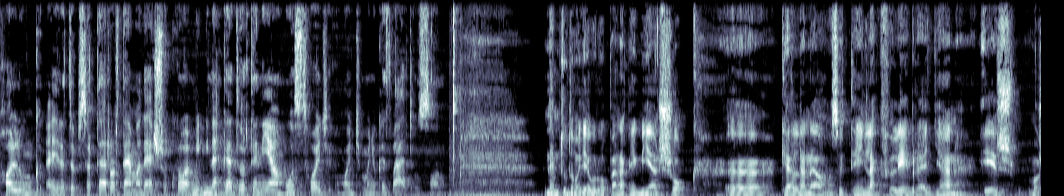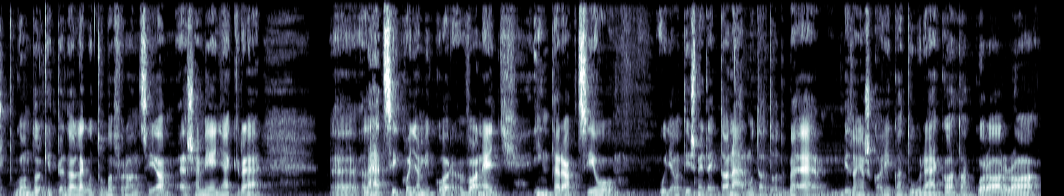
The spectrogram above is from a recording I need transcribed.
hallunk egyre többször terrortámadásokról. Minek kell történnie ahhoz, hogy, hogy mondjuk ez változzon? Nem tudom, hogy Európának még milyen sok kellene ahhoz, hogy tényleg fölébredjen, és most gondolok itt például a legutóbb a francia eseményekre, Látszik, hogy amikor van egy interakció, ugye ott ismét egy tanár mutatott be bizonyos karikatúrákat, akkor arra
